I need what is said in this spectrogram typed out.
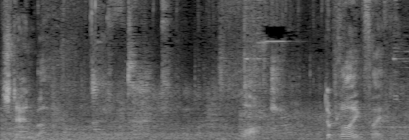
rearmed. Stand by. Launch. Deploying fighter.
